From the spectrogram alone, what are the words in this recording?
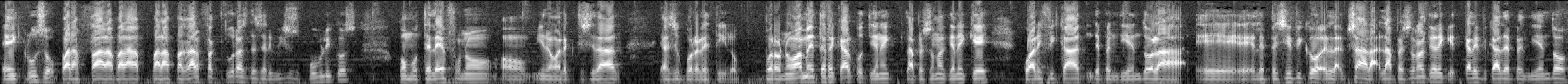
e incluso para, para, para, para pagar facturas de servicios públicos como teléfono o you electricidad y así por el estilo. Pero nuevamente recalco, tiene, la persona tiene que cualificar dependiendo la, eh, el específico, o sea, la, persona tiene que calificar dependiendo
